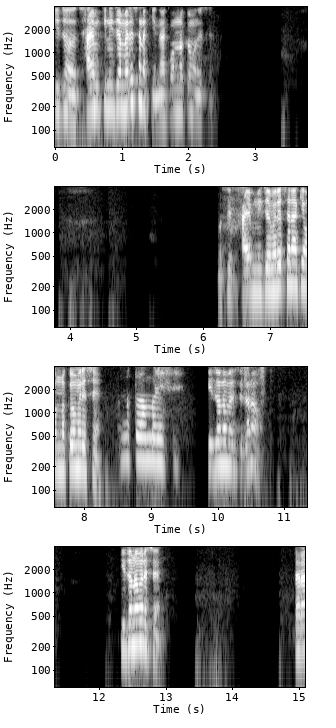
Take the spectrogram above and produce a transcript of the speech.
কি সাইম কি নিজে মেরেছে নাকি? নাকি অন্য কেউ মেরেছে? বলছি সাইম নিজে মেরেছে নাকি অন্য কেউ মেরেছে? অন্য কেউ মেরেছে। কি জন্য মেরেছে জানো? কি জন্য মেরেছে? তারা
